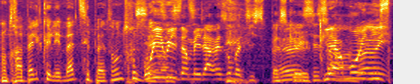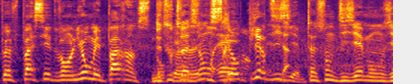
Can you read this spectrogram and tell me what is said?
On te rappelle que les battes, c'est pas ton truc. Oui, oui, non, mais il a raison, Baptiste. Parce que oui, c'est ça, Clermont hein. et Ouais, Nice oui. peuvent passer devant Lyon, mais pas Reims. De Donc, toute euh, façon, il serait eh, au pire De dixième. toute façon, 10 ou 11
